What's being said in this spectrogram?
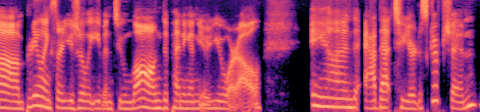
um, pretty links are usually even too long depending on your url and add that to your description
